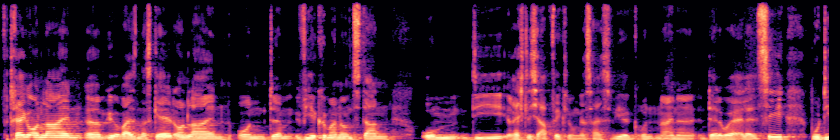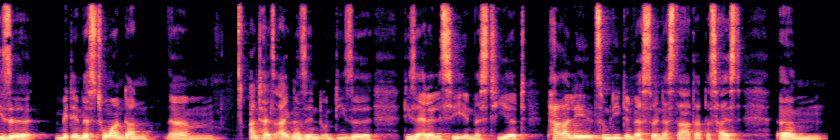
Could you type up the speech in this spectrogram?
Verträge online, äh, überweisen das Geld online und ähm, wir kümmern uns dann um die rechtliche Abwicklung. Das heißt, wir gründen eine Delaware LLC, wo diese Mitinvestoren dann ähm, Anteilseigner sind und diese, diese LLC investiert parallel zum Lead-Investor in der Startup. Das heißt, ähm,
